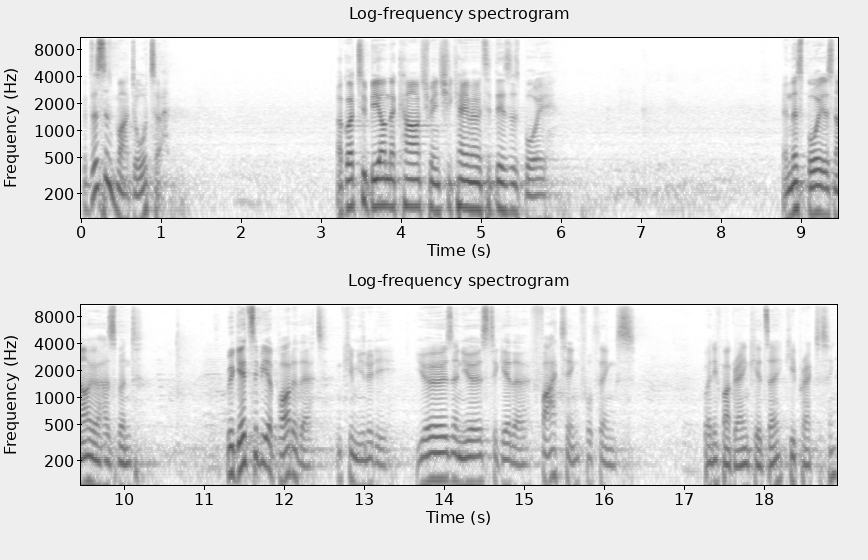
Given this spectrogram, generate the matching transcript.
But this is my daughter. I got to be on the couch when she came home and said, There's this boy. And this boy is now her husband. We get to be a part of that in community, years and years together, fighting for things. Waiting for my grandkids, eh? Keep practicing.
